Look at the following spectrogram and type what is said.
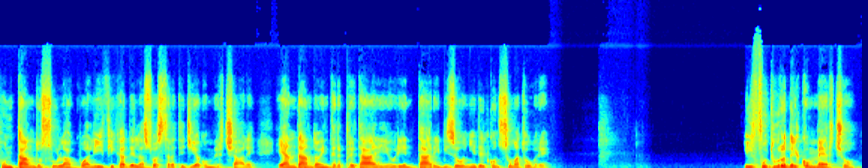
puntando sulla qualifica della sua strategia commerciale e andando a interpretare e orientare i bisogni del consumatore. Il futuro del commercio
